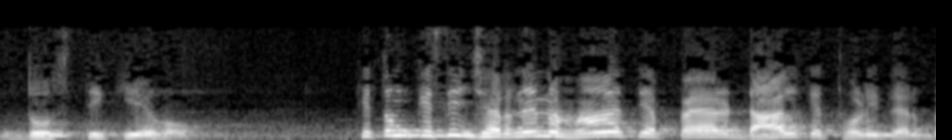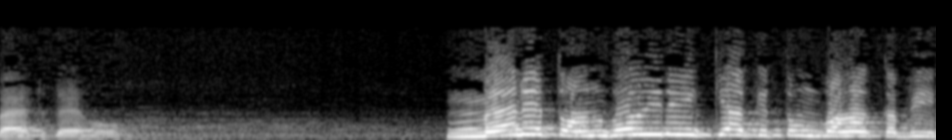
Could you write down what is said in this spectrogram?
दोस्ती किए हो? कि तुम किसी झरने में हाथ या पैर डाल के थोड़ी देर बैठ गए हो? मैंने तो अनुभव ही नहीं किया कि तुम वहाँ कभी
